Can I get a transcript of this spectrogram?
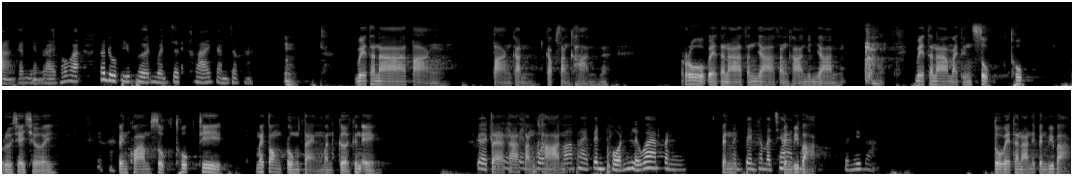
ต่างกันอย่างไร เพราะว่าถ้าดูผิวเผินเหมือนจะคล้ายกันเจ้าค่ะ อืมเวทนาต่างต่างกันกับสังขารนะรูปเวทนาสัญญาสังขารวิญญาณ เวทนาหมายถึงสุขทุกข์หรือเฉยเฉยๆเป็นความสุขทุกข์ที่ไม่ต้องปรุงแต่งมันเกิดขึ้นเองเกิดแต่ถ้าเป็นสังผลขารขออภัยเป็นผลหรือว่าเป็นเป็นมันเป็นธรรมชาติเป็นวิบาก เป็นวิบาก ตัวเวทนานี่เป็นวิบาก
